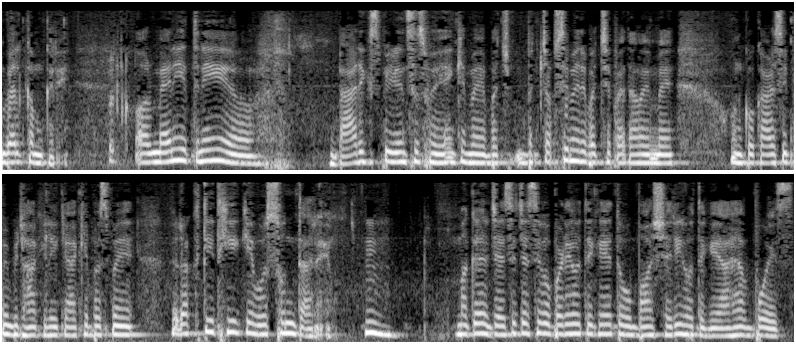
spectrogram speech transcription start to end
ویلکم کریں۔ اور میں نے اتنے بیڈ ایکسپیرینس ہوئے ہیں کہ میں جب سے میرے بچے پیدا ہوئے، میں ان کو کار سیٹ میں بٹھا کے لے کے آ کے بس میں رکھتی تھی کہ وہ سنتا رہے۔ مگر جیسے جیسے وہ بڑے ہوتے گئے تو وہ بہت شریر ہوتے گئے۔ آئی ہیو بوائز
